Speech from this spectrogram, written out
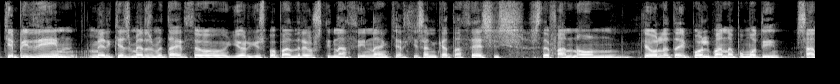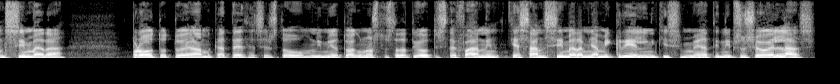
Και επειδή μερικές μέρες μετά ήρθε ο Γιώργος Παπανδρέου στην Αθήνα και αρχίσαν οι καταθέσεις Στεφανών και όλα τα υπόλοιπα, να πούμε ότι σαν σήμερα πρώτο το ΕΑΜ κατέθεσε στο μνημείο του αγνώστου στρατιώτη Στεφάνη και σαν σήμερα μια μικρή ελληνική σημαία την ύψωσε ο Ελλάς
